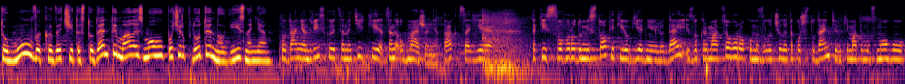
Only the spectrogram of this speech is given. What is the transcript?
Тому викладачі та студенти мали змогу почерпнути нові знання. Викладання англійської це не тільки це не обмеження, так це є такий свого роду місток, який об'єднує людей. І, зокрема, цього року ми залучили також студентів, які матимуть змогу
